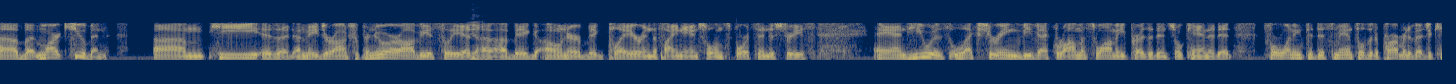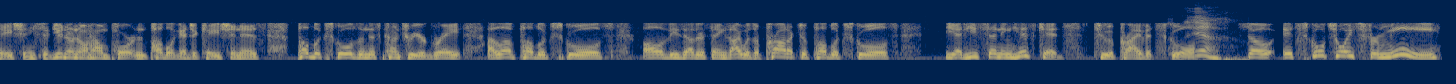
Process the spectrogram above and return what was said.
uh, but Mark Cuban. Um, he is a, a major entrepreneur, obviously, a, Yeah. a, a big owner, big player in the financial and sports industries. And he was lecturing Vivek Ramaswamy, presidential candidate, for wanting to dismantle the Department of Education. He said, "You don't know how important public education is. Public schools in this country are great. I love public schools. All of these other things. I was a product of public schools." Yet he's sending his kids to a private school. Yeah. So it's school choice for me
